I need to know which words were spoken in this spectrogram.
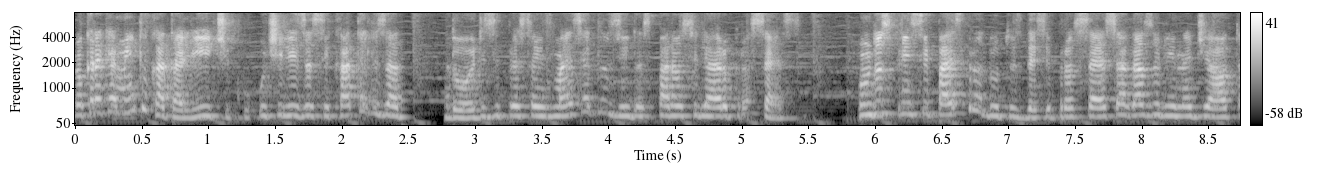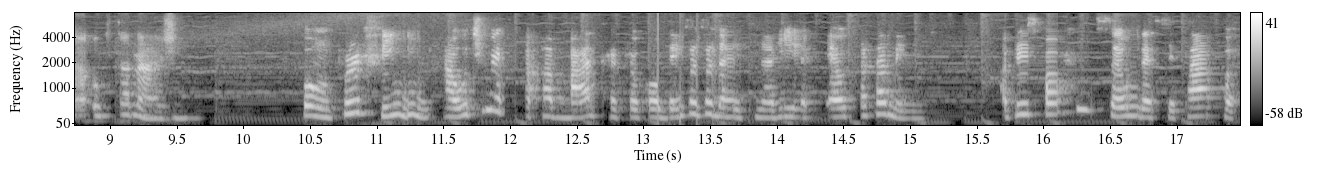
No craqueamento catalítico, utiliza-se catalisadores e pressões mais reduzidas para auxiliar o processo. Um dos principais produtos desse processo é a gasolina de alta octanagem. Bom, por fim, a última etapa básica que ocorre dentro da refinaria é o tratamento. A principal função dessa etapa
